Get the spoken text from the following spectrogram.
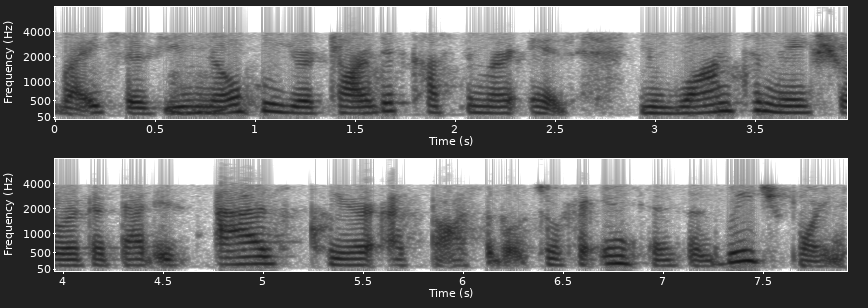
right? So if you mm-hmm. know who your target customer is, you want to make sure that that is as clear as possible. So for instance, at WagePoint,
